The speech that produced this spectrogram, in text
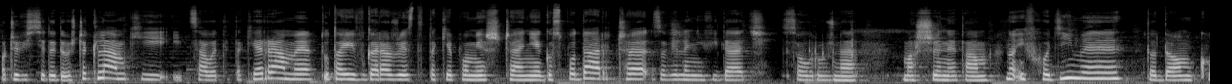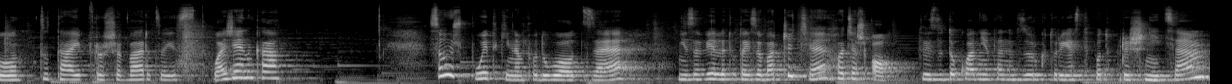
oczywiście dojdą jeszcze klamki i całe te takie ramy. Tutaj w garażu jest takie pomieszczenie gospodarcze. Za wiele nie widać. Są różne maszyny tam. No i wchodzimy do domku. Tutaj proszę bardzo jest łazienka. Są już płytki na podłodze. Nie za wiele tutaj zobaczycie, chociaż o, to jest dokładnie ten wzór, który jest pod prysznicem.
